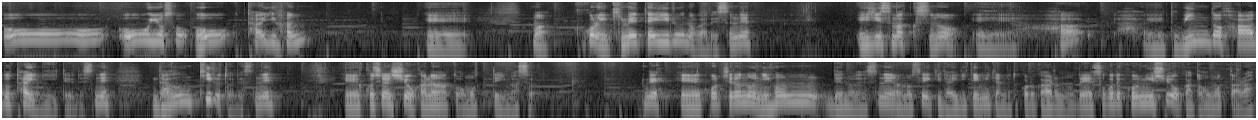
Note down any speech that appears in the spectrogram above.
おおよそ大大半、えー、まあ心に決めているのがですねエイジスマックスの、えーはえーと、 Windhard Tiny というですねダウンキルトですね、えー、こちらにしようかなと思っています。で、えー、こちらの日本でのですねあの正規代理店みたいなところがあるのでそこで購入しようかと思ったら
